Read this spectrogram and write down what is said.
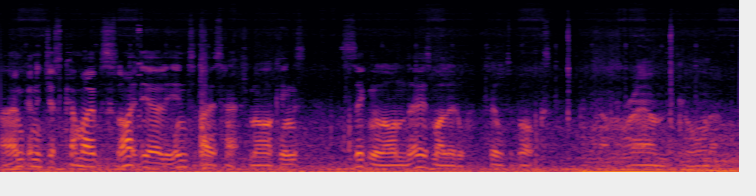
I'm going to just come over slightly early into those hatch markings, signal on, there's my little filter box, around the corner.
